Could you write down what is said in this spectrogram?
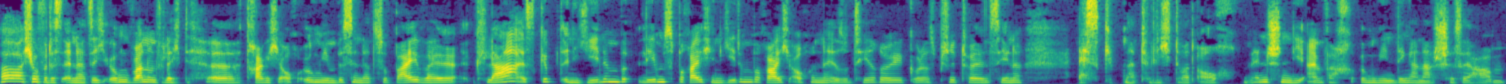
oh. ich hoffe, das ändert sich irgendwann und vielleicht äh, trage ich auch irgendwie ein bisschen dazu bei, weil klar, es gibt in jedem Lebensbereich, in jedem Bereich, auch in der Esoterik oder spirituellen Szene, es gibt natürlich dort auch Menschen, die einfach irgendwie ein Ding an der Schüssel haben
